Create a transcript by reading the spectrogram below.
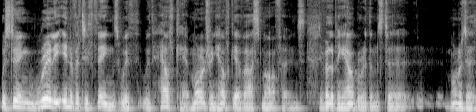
was doing really innovative things with, with healthcare, monitoring healthcare via smartphones, developing algorithms to monitor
